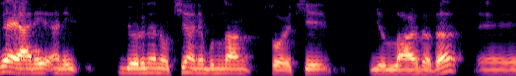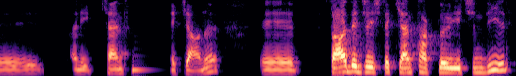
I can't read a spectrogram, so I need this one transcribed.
ve yani hani görünen o ki hani bundan sonraki yıllarda da e, hani kent mekanı e, sadece işte kent hakları için değil,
